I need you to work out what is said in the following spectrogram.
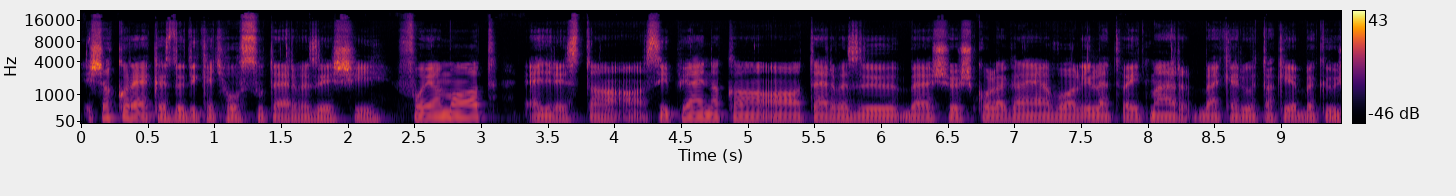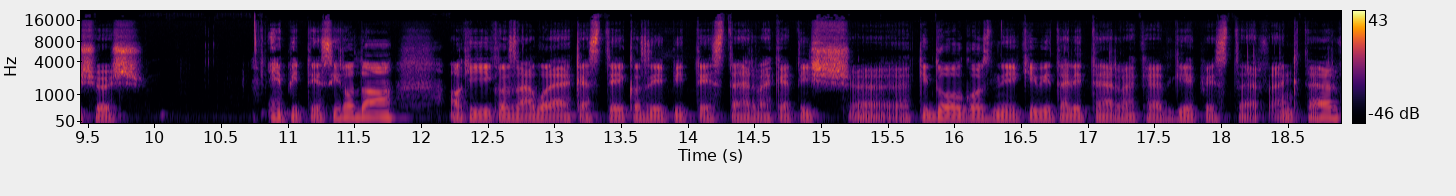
és akkor elkezdődik egy hosszú tervezési folyamat, egyrészt a, a CPI-nak a, a tervező belsős kollégájával, illetve itt már bekerült a képbe külsős építésziroda, akik igazából elkezdték az építész terveket is kidolgozni, kiviteli terveket, gépészterv, engterv.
